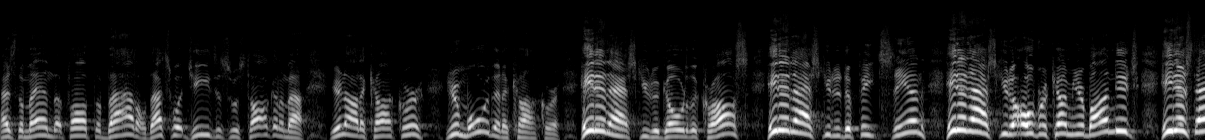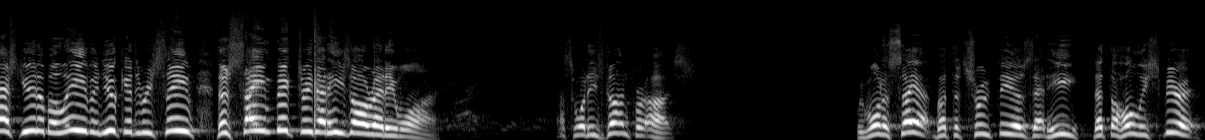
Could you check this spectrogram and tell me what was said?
as the man that fought the battle. That's what Jesus was talking about. You're not a conqueror, you're more than a conqueror. He didn't ask you to go to the cross, He didn't ask you to defeat sin, He didn't ask you to overcome your bondage. He just asked you to believe and you could receive the same victory that He's already won. That's what He's done for us. We want to say it, but the truth is that He, that the Holy Spirit,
